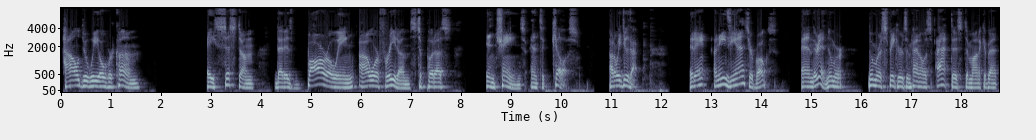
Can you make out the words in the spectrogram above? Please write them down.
How do we overcome a system that is borrowing our freedoms to put us in chains and to kill us? How do we do that? It ain't an easy answer, folks. And there is numerous Numerous speakers and panelists at this demonic event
